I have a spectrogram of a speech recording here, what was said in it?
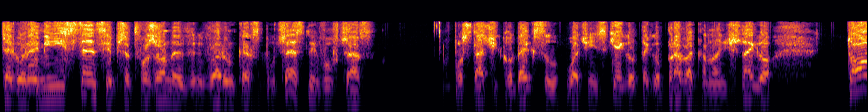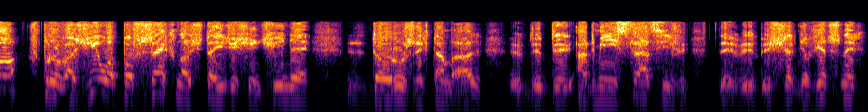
tego reminiscencje przetworzone w warunkach współczesnych wówczas w postaci kodeksu łacińskiego, tego prawa kanonicznego, to wprowadziło powszechność tej dziesięciny do różnych tam administracji średniowiecznych,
